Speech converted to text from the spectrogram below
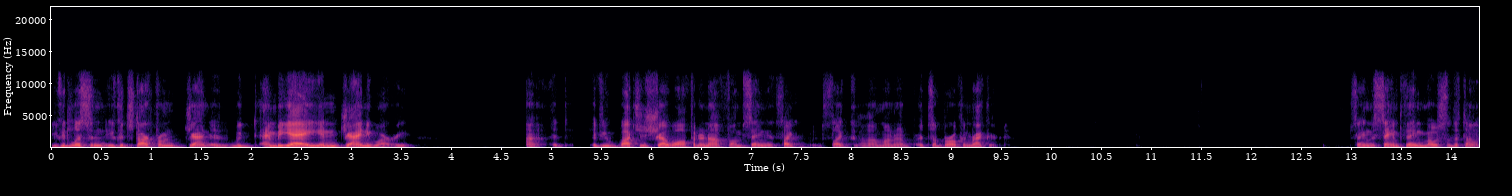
You could listen, you could start from Jan- with NBA in January. Uh, if you watch the show often enough, I'm saying it's like it's like I'm on a it's a broken record. Saying the same thing most of the time.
